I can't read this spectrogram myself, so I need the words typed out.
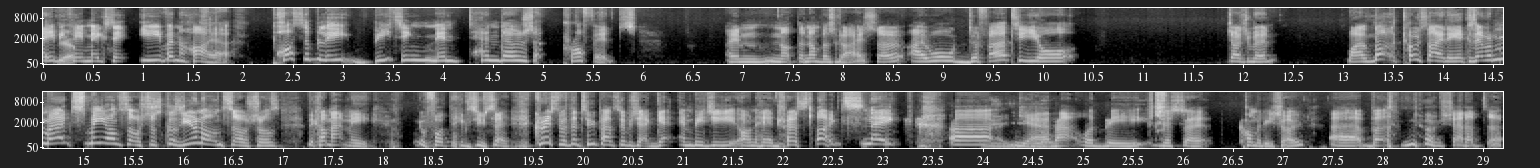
ABK Yep. makes it even higher, possibly beating Nintendo's profits. I am not the numbers guy, so I will defer to your judgment while not co-signing it because everyone marks me on socials because you're not on socials. They come at me for things you say. Chris with the two pound super chat. Get MBG on here dressed like Snake. Uh, yeah, that would be just a comedy show. Uh, but no, shout out to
